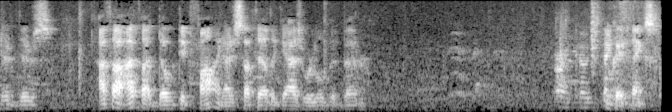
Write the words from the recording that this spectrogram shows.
there, there's I thought I thought Doak did fine. I just thought the other guys were a little bit better. All right, coach. Thanks. Okay, thanks.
